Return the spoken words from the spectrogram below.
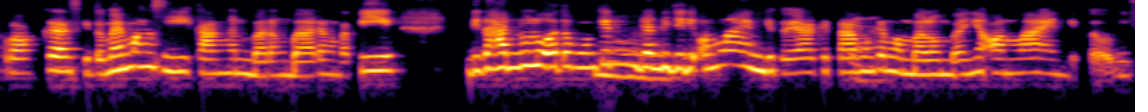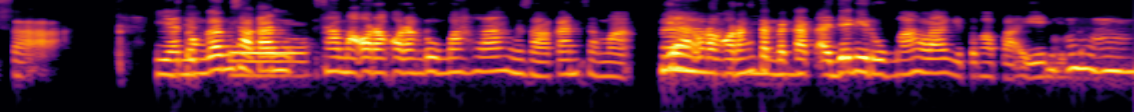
prokes gitu memang sih kangen bareng-bareng tapi ditahan dulu atau mungkin Hmm. ganti jadi online gitu ya kita Ya. mungkin lomba-lombanya online gitu bisa Iya, atau enggak Gitu. misalkan sama orang-orang rumah lah, misalkan sama ya Nah, orang-orang hmm. terdekat aja di rumah lah gitu ngapain gitu. Mm-mm.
